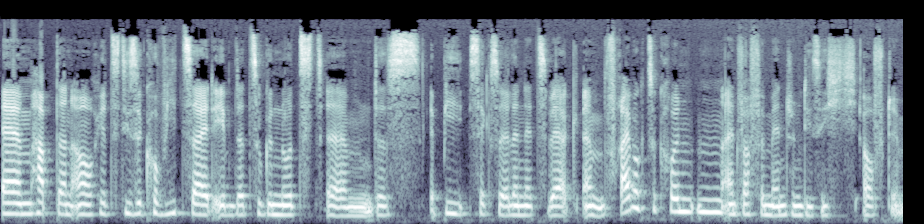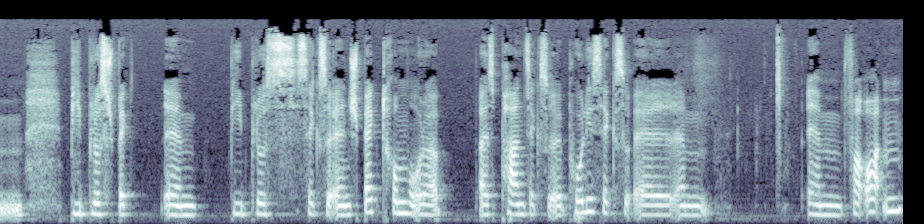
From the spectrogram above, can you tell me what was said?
Ähm, habe dann auch jetzt diese Covid-Zeit eben dazu genutzt, ähm, das bisexuelle Netzwerk ähm, Freiburg zu gründen, einfach für Menschen, die sich auf dem Bi-plus-sexuellen ähm, Bi sexuellen Spektrum oder als pansexuell, polysexuell ähm, ähm, verorten,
